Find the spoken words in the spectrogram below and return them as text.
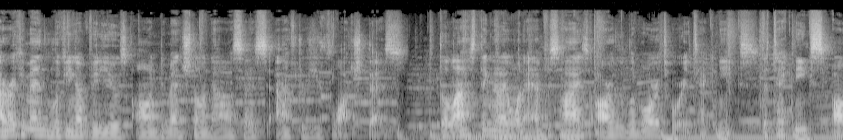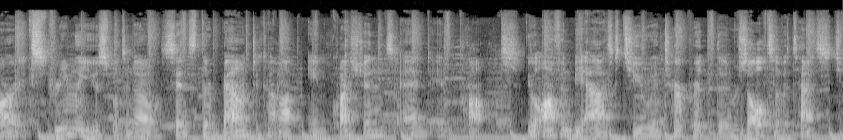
I recommend looking up videos on dimensional analysis after you've watched this. The last thing that I want to emphasize are the laboratory techniques. The techniques are extremely useful to know since they're bound to come up in questions and in prompts. You'll often be asked to interpret the results of a test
